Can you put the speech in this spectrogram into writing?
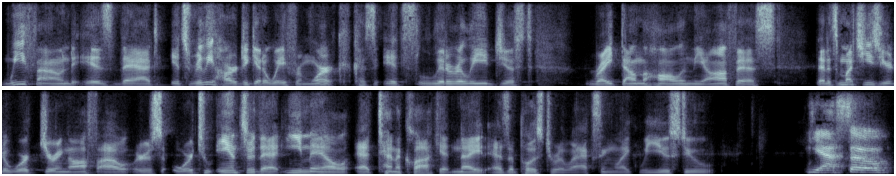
we found is that it's really hard to get away from work because it's literally just right down the hall in the office that it's much easier to work during off hours or to answer that email at 10 o'clock at night as opposed to relaxing like we used to. Yeah. So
